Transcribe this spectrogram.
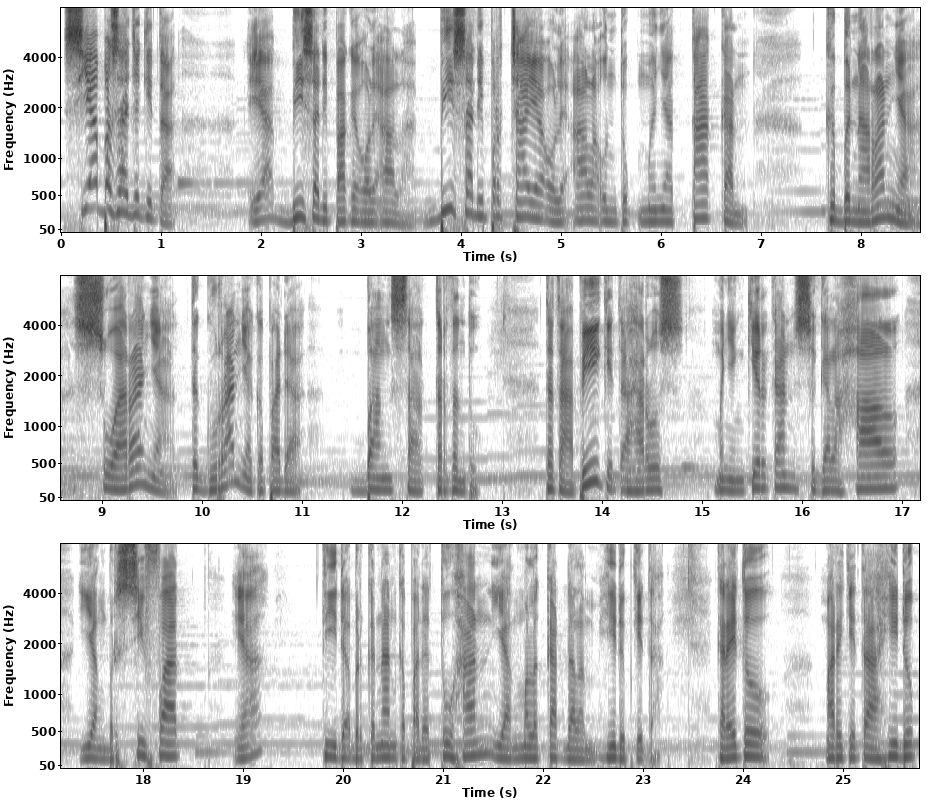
Siapa saja kita ya bisa dipakai oleh Allah, bisa dipercaya oleh Allah untuk menyatakan kebenarannya, suaranya, tegurannya kepada bangsa tertentu. Tetapi kita harus menyingkirkan segala hal yang bersifat ya tidak berkenan kepada Tuhan yang melekat dalam hidup kita. Karena itu mari kita hidup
